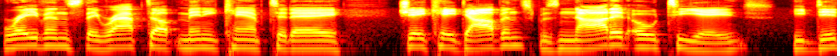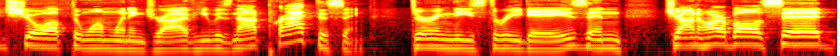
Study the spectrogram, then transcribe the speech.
Ravens. They wrapped up mini camp today. J.K. Dobbins was not at OTAs. He did show up to one winning drive. He was not practicing during these three days. And John Harbaugh said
